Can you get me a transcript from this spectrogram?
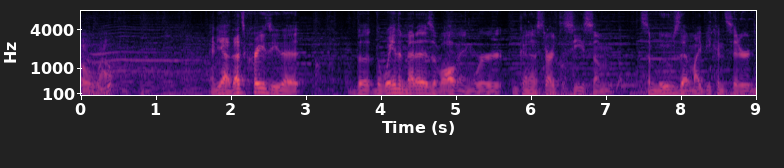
Oh wow. Mm-hmm. And yeah, that's crazy that the the way the meta is evolving, we're gonna start to see some some moves that might be considered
